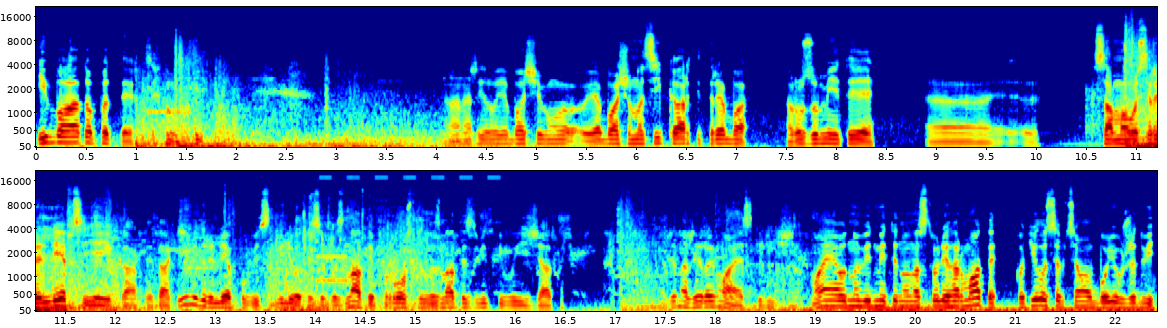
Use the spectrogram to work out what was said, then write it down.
і багато петех. А наш герой, я бачу, я бачу, на цій карті треба розуміти е, саме ось рельєф цієї карти, так, і від рельєфу відстрілюватися, ви знати, просто ви знати, звідки виїжджати. Адже наш герой має скіліще. Має одну відмітину на стволі гармати, хотілося б в цьому бою вже дві.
